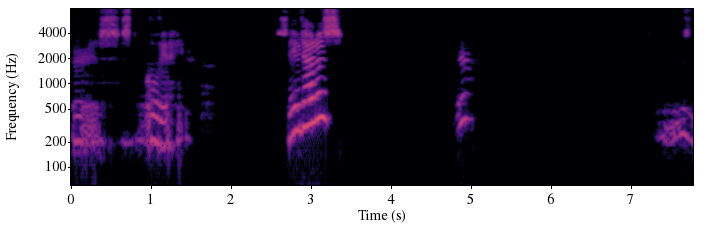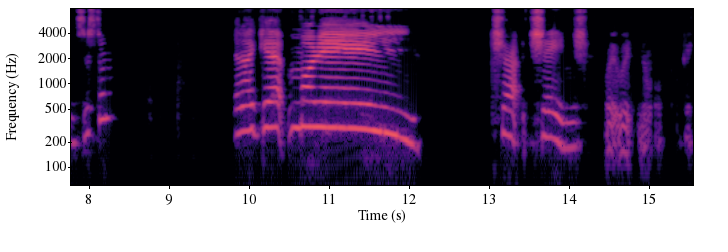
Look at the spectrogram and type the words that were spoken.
Where is system? Oh yeah, here. Save datas? There. Using system. And I get money cha change. Wait, wait, no. Okay,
